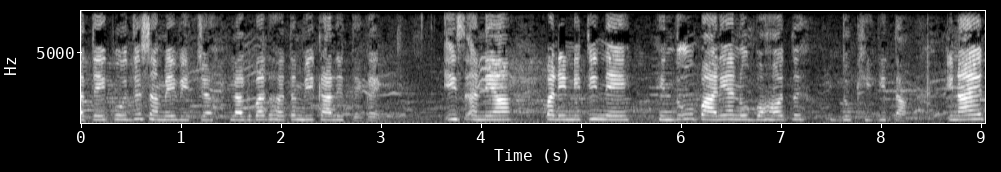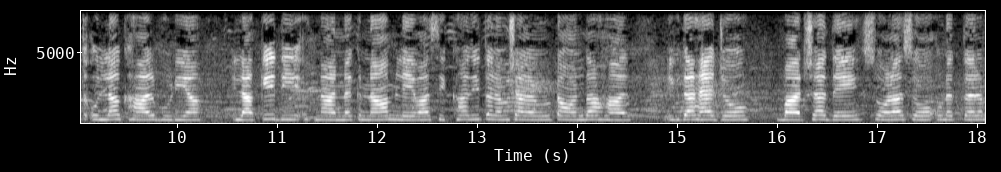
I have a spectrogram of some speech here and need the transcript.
ਅਤੇ ਕੁਝ ਸਮੇਂ ਵਿੱਚ ਲਗਭਗ ਖਤਮ ਵੀ ਕਰ ਦਿੱਤੇ ਗਏ। ਇਸ ਅਨਿਆ ਭਰੀ ਨੀਤੀ ਨੇ ਹਿੰਦੂ ਪਾਰੀਆਂ ਨੂੰ ਬਹੁਤ ਦੁਖੀ ਕੀਤਾ। ਇਨਾਇਤ ਉੱਲਾ ਖਾਨ ਬੁੜੀਆ ਇਲਾਕੇ ਦੀ ਨਾਨਕ ਨਾਮ ਲੇਵਾ ਸਿੱਖਾਂ ਦੀ ਧਰਮਸ਼ਾਲਾ ਨੂੰ ਢਾਉਣ ਦਾ ਹਾਲ ਲਿਖਦਾ ਹੈ ਜੋ ਬਾਦਸ਼ਾਹ ਦੇ 1669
